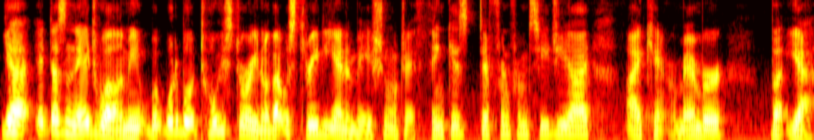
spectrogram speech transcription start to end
yeah, it doesn't age well. I mean, but what about Toy Story? You know, that was 3D animation, which I think is different from CGI. I can't remember, but yeah,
